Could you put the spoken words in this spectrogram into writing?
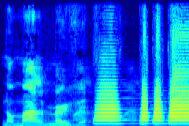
Normal movie.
